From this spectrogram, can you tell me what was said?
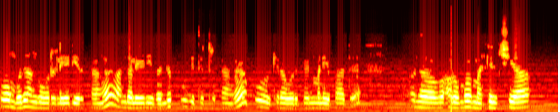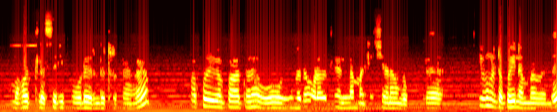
போகும்போது அங்கே ஒரு லேடி இருக்காங்க. அந்த லேடி வந்து பூ வித்துட்ருக்காங்க பூ விற்கிற ஒரு பெண்மணியை பார்த்து அந்த ரொம்ப மகிழ்ச்சியாக முகத்தில் சிரிப்போடு இருந்துகிட்ருக்காங்க அப்போ இவன் பார்த்தோன்னே ஓ இவங்க தான் உலகத்தில் எல்லாம் மகிழ்ச்சியானவங்க கூட இவங்கள்ட்ட போய் நம்ம வந்து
